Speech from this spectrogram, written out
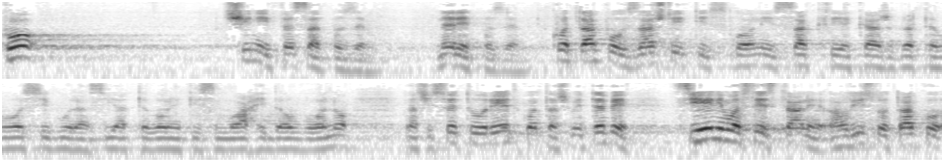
ko čini fesad po zemlji nered po zemlji. Ko takvog zaštiti, skloni, sakrije, kaže, brate, ovo siguran si, ja te volim, ti si muahida, ovo ono. Znači, sve to u red, kontaš, mi tebe cijenimo s te strane, ali isto tako,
